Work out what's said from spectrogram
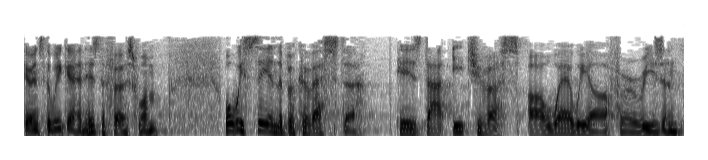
go into the weekend. Here's the first one. What we see in the book of Esther is that each of us are where we are for a reason.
